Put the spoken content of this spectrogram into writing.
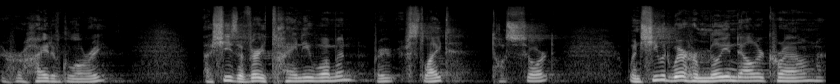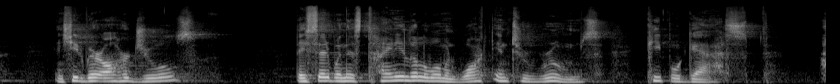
her height of glory. Uh, she's a very tiny woman, very slight, short. When she would wear her million dollar crown and she'd wear all her jewels, they said when this tiny little woman walked into rooms, people gasped.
